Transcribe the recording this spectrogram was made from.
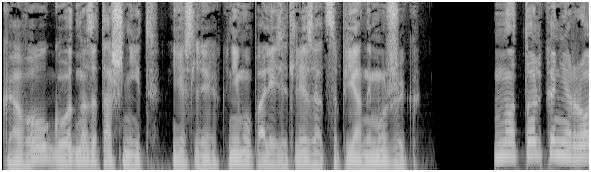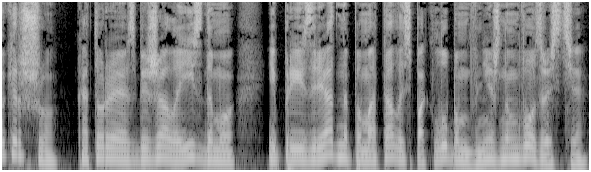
Кого угодно затошнит, если к нему полезет лизаться пьяный мужик. Но только не рокершу, которая сбежала из дому и преизрядно помоталась по клубам в нежном возрасте.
